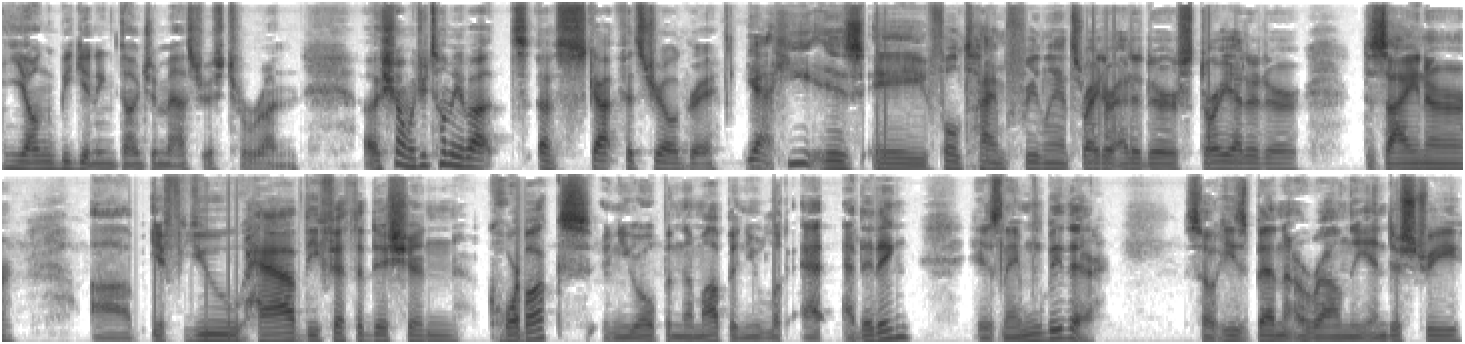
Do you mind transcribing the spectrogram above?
young beginning dungeon masters to run. Uh, Sean, would you tell me about uh, Scott Fitzgerald Gray? Yeah, he is a full time freelance writer, editor, story editor, designer. Uh, if you have the fifth edition core books and you open them up and you look at editing, his name will be there. So he's been around the industry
